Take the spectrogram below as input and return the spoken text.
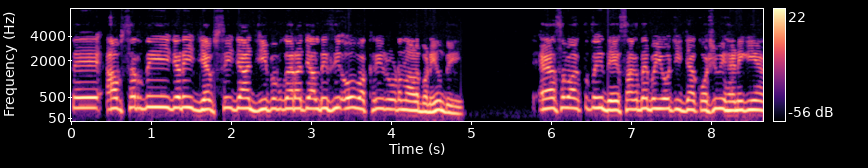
ਤੇ ਅਫਸਰ ਦੀ ਜਿਹੜੀ ਜਿਪਸੀ ਜਾਂ ਜੀਪ ਵਗੈਰਾ ਚੱਲਦੀ ਸੀ, ਉਹ ਵੱਖਰੀ ਰੋਡ ਨਾਲ ਬਣੀ ਹੁੰਦੀ ਸੀ। ਇਸ ਵਕਤ ਤੁਸੀਂ ਦੇਖ ਸਕਦੇ ਬਈ ਉਹ ਚੀਜ਼ਾਂ ਕੁਝ ਵੀ ਹੈ ਨਹੀਂ ਗੀਆਂ।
